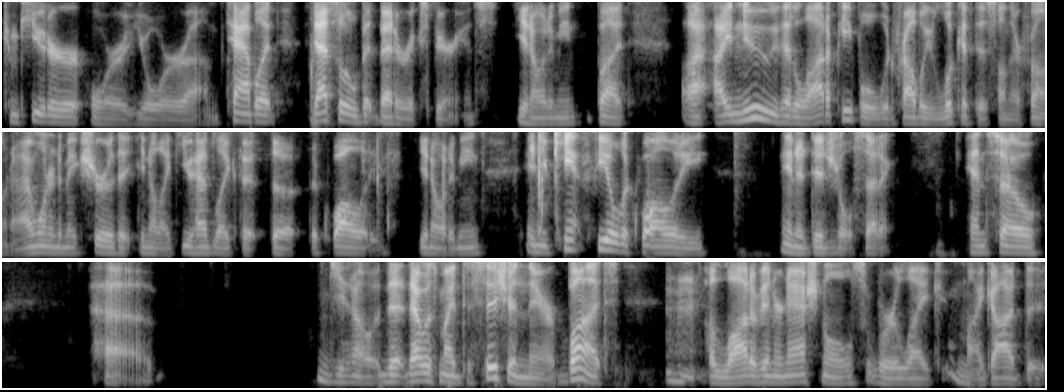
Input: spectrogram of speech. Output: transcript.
computer or your um, tablet that's a little bit better experience you know what i mean but I, I knew that a lot of people would probably look at this on their phone. I wanted to make sure that you know, like you had like the the the quality, you know what I mean? And you can't feel the quality in a digital setting. And so, uh, you know, that that was my decision there. But Mhm. a lot of internationals were like, "My God, the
